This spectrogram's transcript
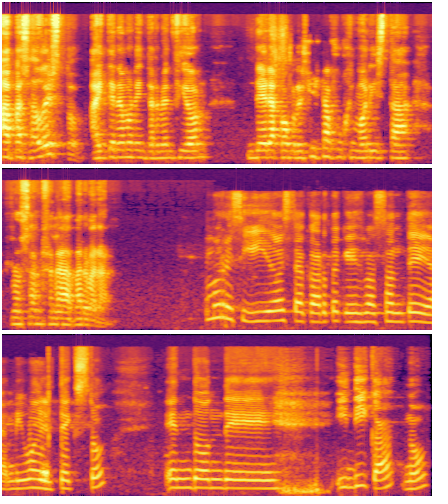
ha pasado esto. Ahí tenemos la intervención de la congresista fujimorista Rosángela Bárbara. Hemos recibido esta carta que es bastante ambigua en el texto, en donde indica, ¿no?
